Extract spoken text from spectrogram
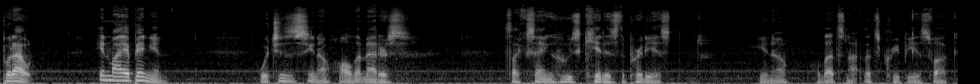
put out, in my opinion, which is, you know, all that matters. It's like saying whose kid is the prettiest, you know? Well, that's not, that's creepy as fuck.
